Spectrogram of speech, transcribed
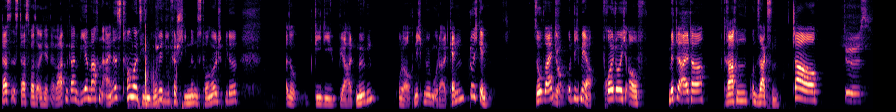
Das ist das, was euch jetzt erwarten kann. Wir machen eine Stronghold-Season, wo wir die verschiedenen Stronghold-Spiele, also die, die wir halt mögen oder auch nicht mögen oder halt kennen, durchgehen. Soweit Ja. und nicht mehr. Freut euch auf Mittelalter, Drachen und Sachsen. Ciao! Tschüss.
